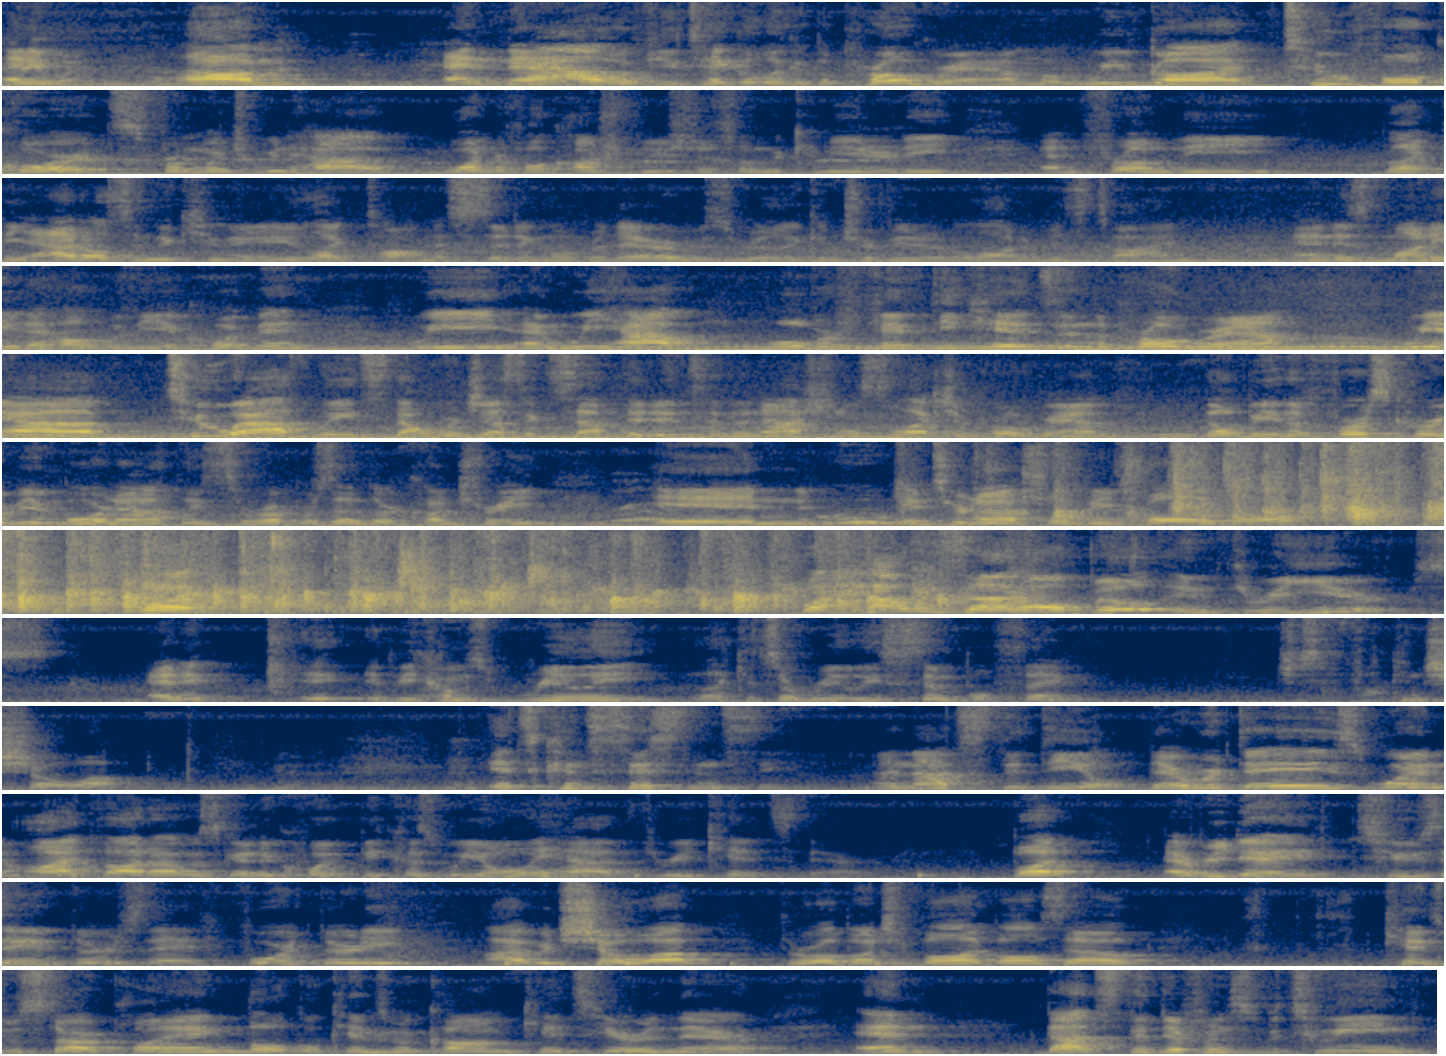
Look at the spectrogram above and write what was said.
Anyway, um, and now if you take a look at the program, we've got two full courts from which we'd have wonderful contributions from the community and from the like the adults in the community, like Thomas sitting over there, who's really contributed a lot of his time and his money to help with the equipment. We and we have over 50 kids in the program. We have two athletes that were just accepted into the national selection program. They'll be the first Caribbean-born athletes to represent their country in international beach volleyball. But but how is that all built in three years? And it, it, it becomes really like it's a really simple thing. Just fucking show up. It's consistency. And that's the deal. There were days when I thought I was going to quit because we only had three kids there. But every day, Tuesday and Thursday, 4:30, I would show up, throw a bunch of volleyballs out. Kids would start playing, local kids would come, kids here and there. And that's the difference between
